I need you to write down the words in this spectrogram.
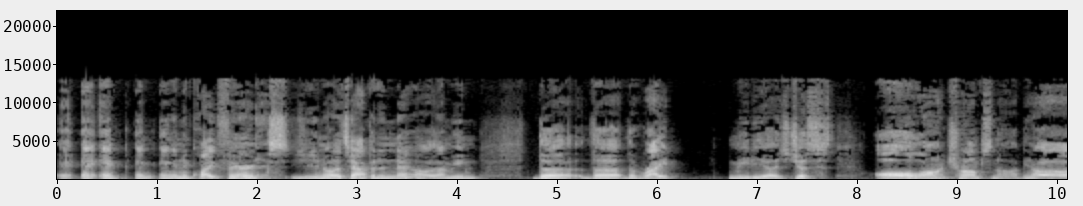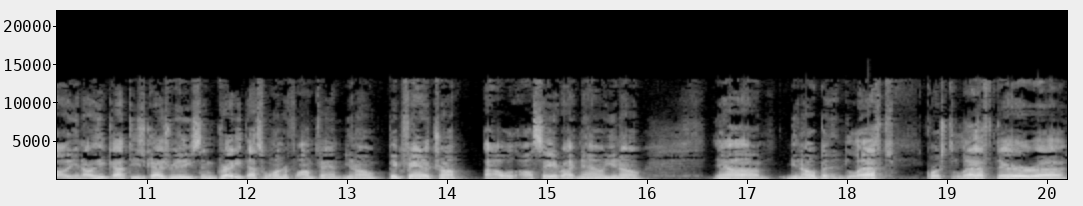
And, and, and, in quite fairness, you know, it's happening now. I mean, the, the, the right media is just, all on Trump's knob. You know, oh, you know, he got these guys releasing. Great, that's wonderful. I'm fan, you know, big fan of Trump. I'll I'll say it right now. You know, yeah, you know, but in the left, of course, the left, they're uh,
